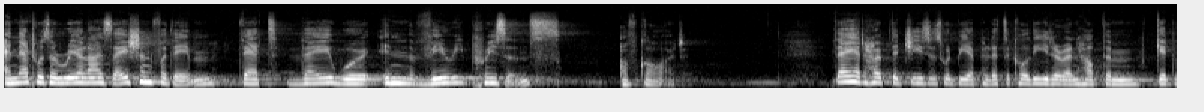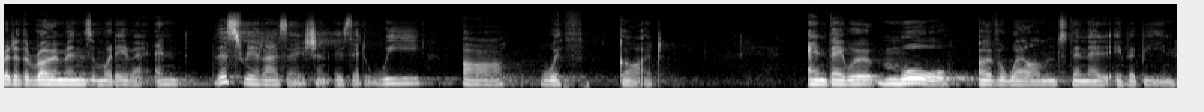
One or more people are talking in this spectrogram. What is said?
And that was a realization for them that they were in the very presence of God. They had hoped that Jesus would be a political leader and help them get rid of the Romans and whatever. And this realization is that we are with God. And they were more overwhelmed than they'd ever been.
